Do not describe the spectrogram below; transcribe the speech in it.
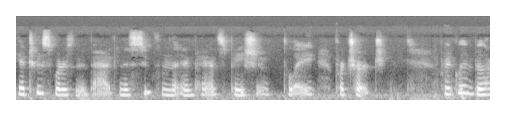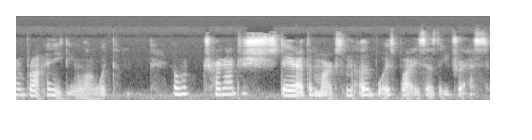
He had two sweaters in the bag and a suit from the emancipation play for church. Franklin and Bill hadn't brought anything along with them. Elwood tried not to stare at the marks on the other boys' bodies as they dressed.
